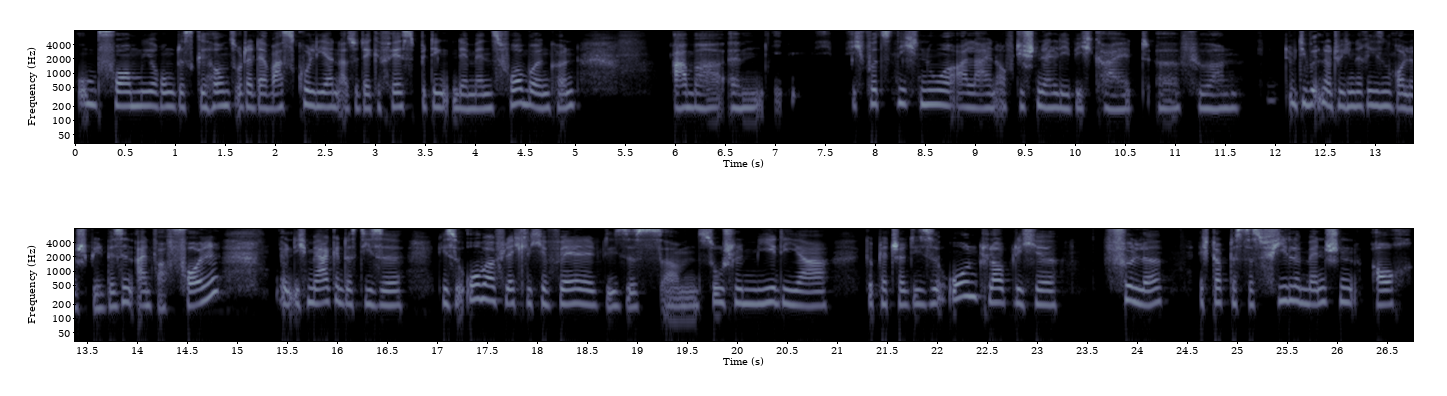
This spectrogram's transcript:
Umformierung des Gehirns oder der vaskulären, also der gefäßbedingten Demenz vorbeugen können. Aber ähm, ich würde es nicht nur allein auf die Schnelllebigkeit äh, führen. Die wird natürlich eine Riesenrolle spielen. Wir sind einfach voll und ich merke, dass diese, diese oberflächliche Welt, dieses ähm, Social Media Geplätscher, diese unglaubliche Fülle, ich glaube, dass das viele Menschen auch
